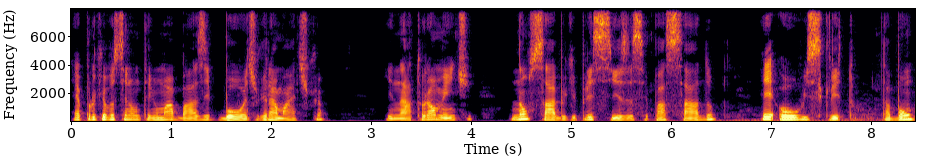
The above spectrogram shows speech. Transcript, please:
é porque você não tem uma base boa de gramática e, naturalmente, não sabe o que precisa ser passado e ou escrito, tá bom?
